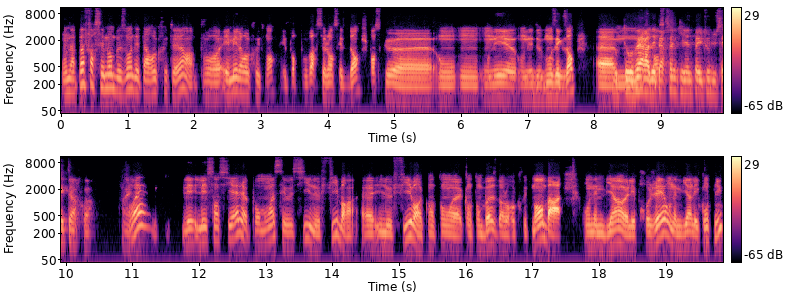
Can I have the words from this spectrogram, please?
on n'a pas forcément besoin d'être un recruteur pour aimer le recrutement et pour pouvoir se lancer dedans. Je pense que euh, on, est, on est de bons exemples. Euh, Donc, tu es ouvert à des personnes qui viennent pas du tout du secteur, quoi. Ouais. L'essentiel pour moi, c'est aussi une fibre. Euh, une fibre, quand on, quand on bosse dans le recrutement, bah, on aime bien les projets, on aime bien les contenus,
